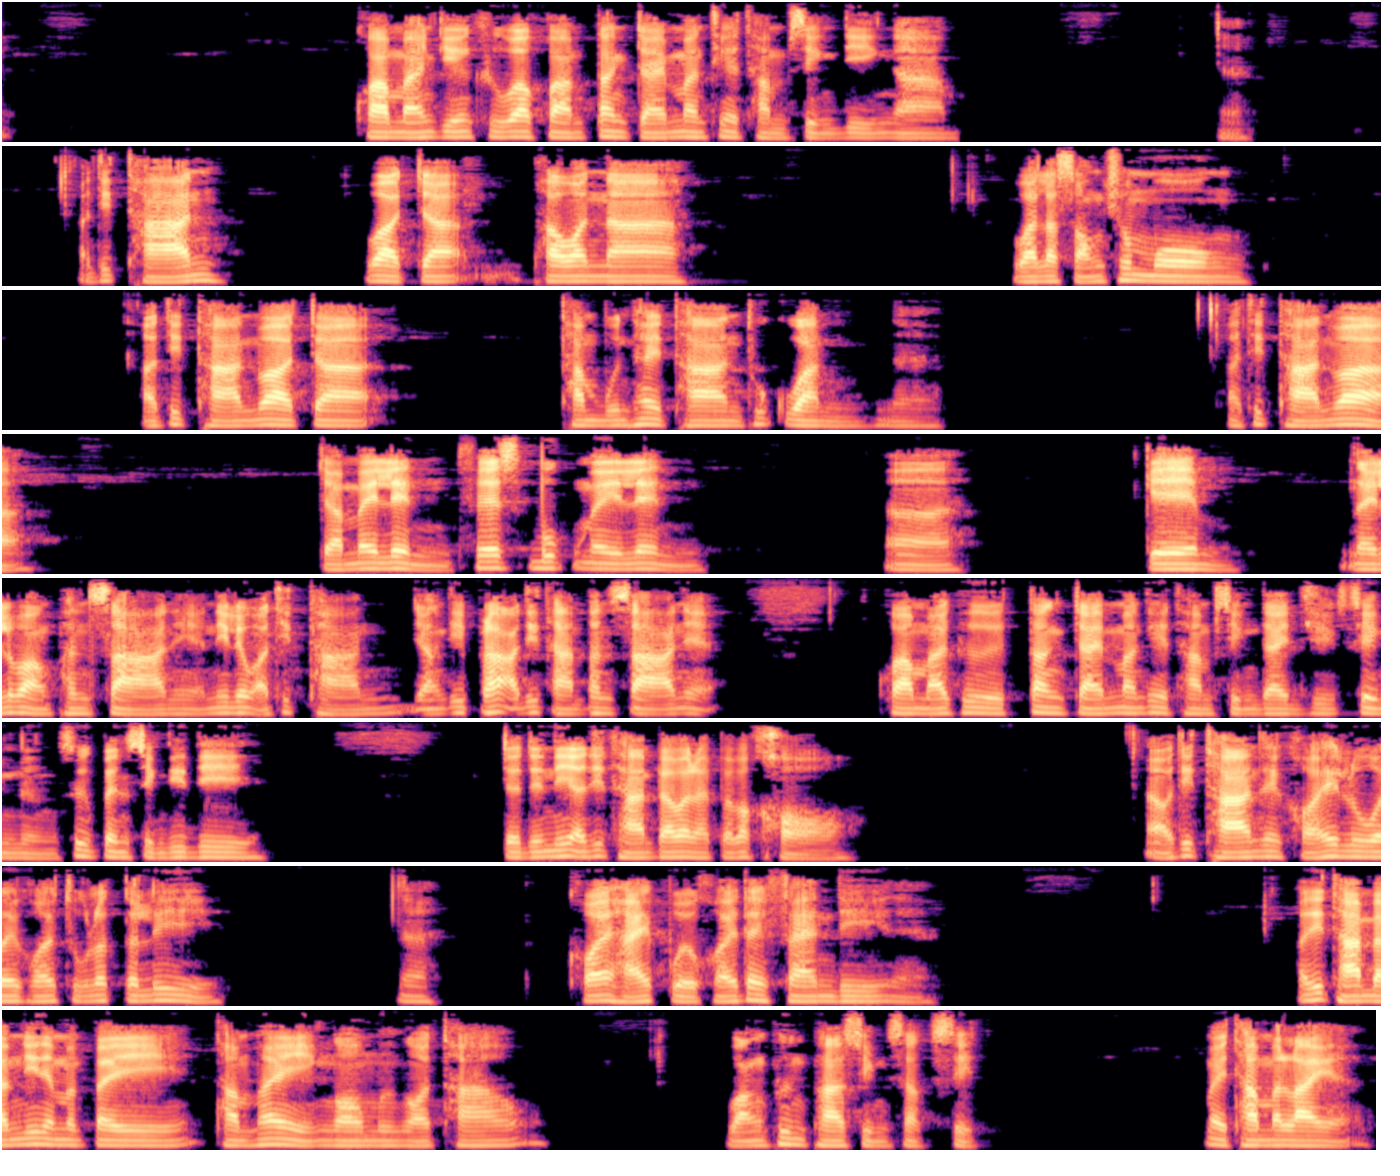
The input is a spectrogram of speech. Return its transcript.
ความหมายจริงก็คือว่าความตั้งใจมั่นที่จะทำสิ่งดีงามนะอธิษฐานว่าจะภาวนา วันละสองชั่วโมง อธิษฐานว่าจะทำบุญให้ทานทุกวันนะอธิษฐานว่าจะไม่เล่น Facebook ไม่เล่นเกมในระหว่างพรรษาเนี่ยนี่เรียกว่าอธิษฐาน อย่างที่พระอธิษฐานพรรษาเนี่ย ความหมายคือตั้งใจมั่นที่จะทำสิ่งใดสิ่งหนึ่ง ซึ่งเป็นสิ่งดีๆแต่เดี๋ยวนี้อธิษฐานแปลว่าอะไรแปลว่าขอ เอาอธิษฐานเลยขอให้รวย ขอให้ถูกลอตเตอรี่นะขอให้หายป่วยขอให้ได้แฟนดีนะอธิษฐานแบบนี้เนี่ยมันไปทำให้งอมืองอเท้า หวังพึ่งพาสิ่งศักดิ์สิทธิ์ ไม่ทำอะไรอะ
